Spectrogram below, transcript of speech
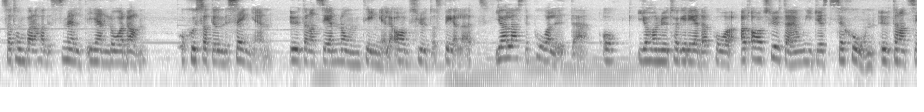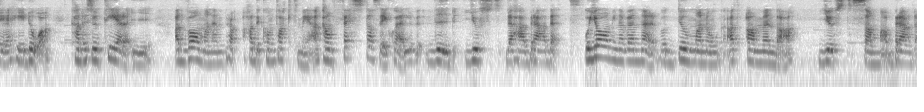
så att hon bara hade smält igen lådan och skjutsat det under sängen utan att se någonting eller avsluta spelet. Jag läste på lite och jag har nu tagit reda på att avsluta en Ouija-session utan att säga hejdå kan resultera i att vad man än hade kontakt med kan fästa sig själv vid just det här brädet. Och jag och mina vänner var dumma nog att använda just samma bräda.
